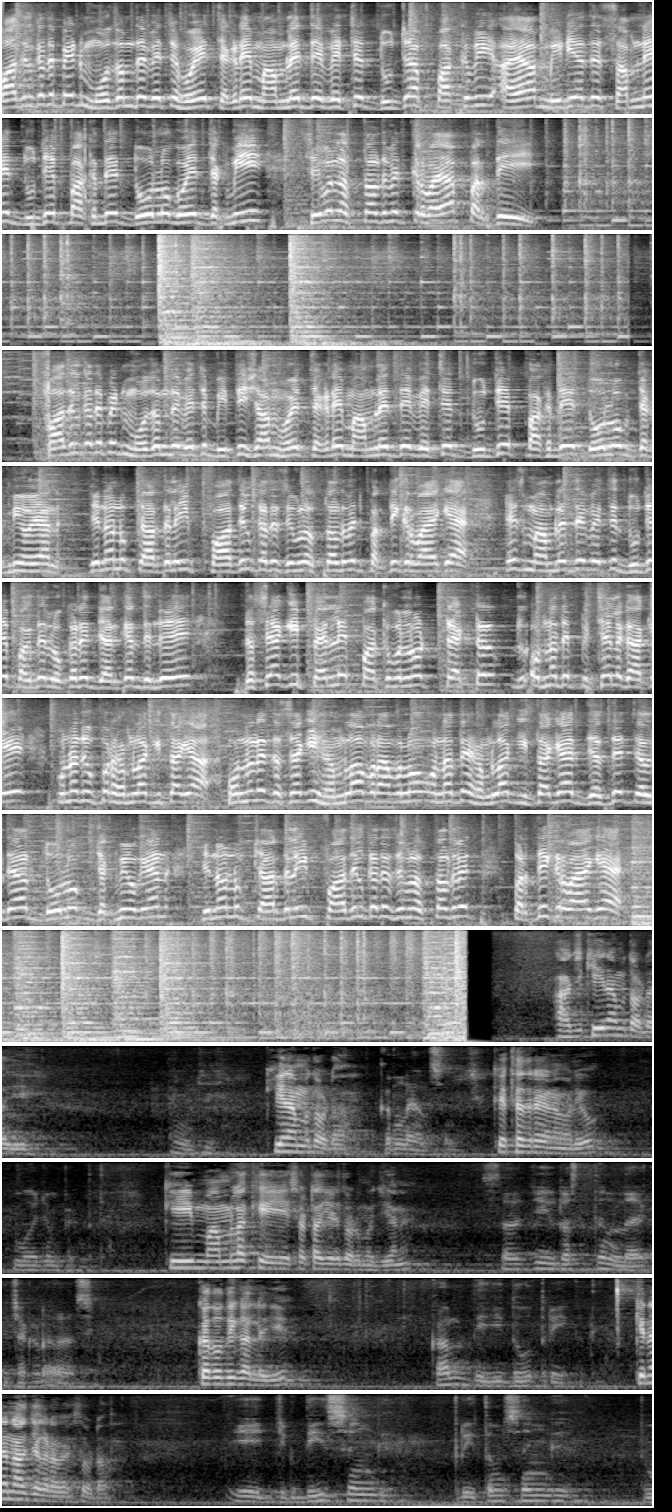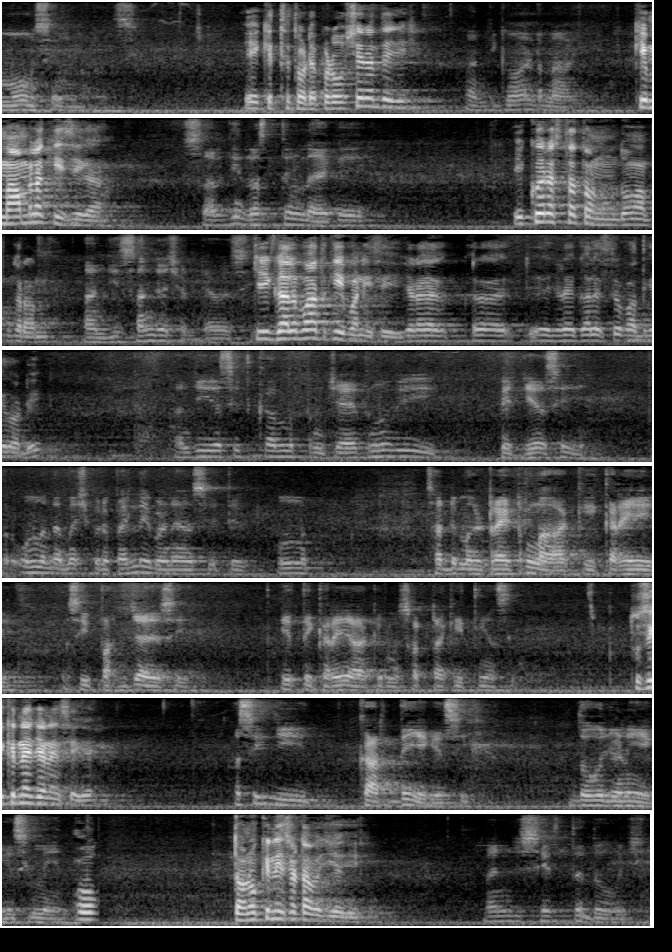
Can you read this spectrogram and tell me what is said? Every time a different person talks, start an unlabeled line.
ਫਾਜ਼ਿਲਕਾ ਦੇ ਪਿੰਡ ਮੋਜ਼ਮ ਦੇ ਵਿੱਚ ਹੋਏ ਝਗੜੇ ਮਾਮਲੇ ਦੇ ਵਿੱਚ ਦੂਜਾ ਪੱਖ ਵੀ ਆਇਆ। ਮੀਡੀਆ ਦੇ ਸਾਹਮਣੇ ਦੂਜੇ ਪੱਖ ਦੇ ਦੋ ਲੋਕ ਹੋਏ ਜ਼ਖਮੀ। ਸਿਵਲ ਹਸਪਤਾਲ ਦੇ ਵਿੱਚ ਕਰਵਾਇਆ ਭਰਤੀ। ਫਾਜ਼ਿਲਕਾ ਦੇ ਪਿੰਡ ਮੋਜ਼ਮ ਦੇ ਵਿੱਚ ਬੀਤੀ ਸ਼ਾਮ ਹੋਏ ਝਗੜੇ ਮਾਮਲੇ ਦੇ ਵਿੱਚ ਦੂਜੇ ਪੱਖ ਦੇ ਦੋ ਲੋਕ ਜ਼ਖਮੀ ਹੋਏ ਹਨ, ਜਿਨ੍ਹਾਂ ਨੂੰ ਉਪਚਾਰ ਦੇ ਲਈ ਫਾਜ਼ਿਲਕਾ ਦੇ ਸਿਵਲ ਹਸਪਤਾਲ ਦੇ ਵਿੱਚ ਭਰਤੀ ਕਰਵਾਇਆ ਗਿਆ ਹੈ। ਇਸ ਮਾਮਲੇ ਦੇ ਵਿੱਚ ਦੂਜੇ ਪੱਖ ਦੇ ਲੋਕਾਂ ਨੇ ਜਾਣਕਾਰੀ ਦਿੰਦੇ ਹੋਏ ਦੱਸਿਆ ਕਿ ਪਹਿਲੇ ਪੱਖ ਵੱਲੋਂ ਟਰੈਕਟਰ ਉਹਨਾਂ ਦੇ ਪਿੱਛੇ ਲਗਾ ਕੇ ਉਹਨਾਂ ਦੇ ਉੱਪਰ ਹਮਲਾ ਕੀਤਾ ਗਿਆ। ਉਹਨਾਂ ਨੇ ਦੱਸਿਆ ਕਿ ਹਮਲਾਵਰਾਂ ਵੱਲੋਂ ਉਹਨਾਂ ਤੇ ਹਮਲਾ ਕੀਤਾ ਗਿਆ, ਜਿਸ ਦੇ ਚਲਦਿਆਂ ਦੋ ਲੋਕ ਜ਼ਖਮੀ ਹੋ ਗਏ ਹਨ, ਜਿਨ੍ਹਾਂ ਨੂੰ ਉਪਚਾਰ ਦੇ ਲਈ ਫਾਜ਼ਿਲਕਾ ਦੇ ਸਿਵਲ ਹਸਪਤਾਲ ਦੇ ਵਿੱਚ ਭਰਤੀ ਕਰਵਾਇਆ ਗਿਆ ਹੈ।
ਅੱਜ ਕੀ ਨਾਮ ਤੁਹਾਡਾ ਜੀ?
ਹਾਂਜੀ।
ਕੀ ਨਾਮ ਹੈ ਤੁਹਾਡਾ?
ਕਰਨੈਲ ਸਿੰਘ ਜੀ।
ਕਿੱਥੇ ਦੇ ਰਹਿਣ ਵਾਲੇ ਹੋ?
ਮੋਜਮ ਪਿੰਡ ਦੇ
ਕੀ ਮਾਮਲਾ ਕੀ ਹੈ ਜੀ ਸੱਟਾ ਜਿਹੜੀ ਤੁਹਾਡੇ ਮੱਜੀਆਂ ਨੇ?
ਸਰ ਜੀ ਰਸਤੇ ਨੂੰ ਲੈ ਕੇ ਝਗੜਾ ਹੋਇਆ ਸੀ।
ਕਦੋਂ ਦੀ ਗੱਲ ਹੈ ਜੀ?
ਕੱਲ ਦੀ ਜੀ 2 ਤਰੀਕ ਦੀ।
ਕਿਹਨਾਂ ਨਾਲ ਝਗੜਾ ਹੋਇਆ ਸੀ ਤੁਹਾਡਾ?
ਇਹ ਜਗਦੀਸ਼ ਸਿੰਘ ਪ੍ਰੀਤਮ ਸਿੰਘ ਤੇ ਮੋਹਨ ਸਿੰਘ ਨਾਲ ਸੀ।
ਇਹ ਕਿੱਥੇ ਤੁਹਾਡੇ ਪੜੋਸੀ ਰਹਿੰਦੇ ਜੀ?
ਹਾਂਜੀ ਗਵਾਂਢ ਨਾਲ ਹੀ।
ਕੀ ਮਾਮਲਾ ਕੀ ਸੀਗਾ?
ਸਰ ਜੀ ਰਸਤੇ ਨੂੰ ਲੈ ਕੇ
ਇੱਕੋ ਹੀ ਰਸਤਾ ਤੁਹਾਨੂੰ ਦੋਵਾਂ ਕਰਾਂ ਨੂੰ
ਹਾਂਜੀ ਸਾਂਝਾ ਛੱਡਿਆ ਹੋਇਆ ਸੀ।
ਕੀ ਗੱਲਬਾਤ ਕੀ ਬਣੀ ਸੀ? ਜਿਹੜਾ ਅਹ, ਜਿਹੜੇ ਗੱਲ ਇਸ ਤੋਂ ਵੱਧ ਗਈ ਤੁਹਾਡੀ।
ਹਾਂਜੀ ਅਸੀਂ ਕੱਲ ਪੰਚਾਇਤ ਨੂੰ ਵੀ ਭੇਜਿਆ ਸੀ ਪਰ ਉਹਨਾਂ ਦਾ ਮਸ਼ਵਰਾ ਪਹਿਲੇ ਬਣਿਆ ਸੀ ਤੇ ਉਹਨਾਂ ਸਾਡੇ ਮਗਰ ਟਰੈਕਟਰ ਲਾ ਕੇ ਕਰੇ ਅਸੀਂ ਭੱਜ ਆਏ ਸੀ। ਇੱਥੇ ਕਰੇ ਆ ਕੇ ਮਸੱਟਾ ਕੀਤੀਆਂ ਸੀ।
ਤੁਸੀਂ ਕਿੰਨੇ ਜਣੇ ਸੀਗੇ?
ਅਸੀਂ ਜੀ ਘਰ ਦੇ ਹੈਗੇ ਸੀ। ਦੋ ਜਣੇ ਹੈਗੇ ਸੀ ਮੇਨ
ਉਹ ਤੁਹਾਨੂੰ ਕਿੰਨੀ ਸੱਟਾਂ ਵੱਜੀਆਂ ਜੀ?
ਮੈਨੂੰ ਜੀ ਸਿਰ ਤੇ ਦੋ ਜੀ।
